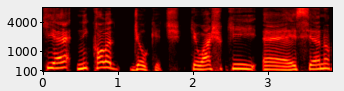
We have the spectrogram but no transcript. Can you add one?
que é Nikola Jokic, que eu acho que é, esse ano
